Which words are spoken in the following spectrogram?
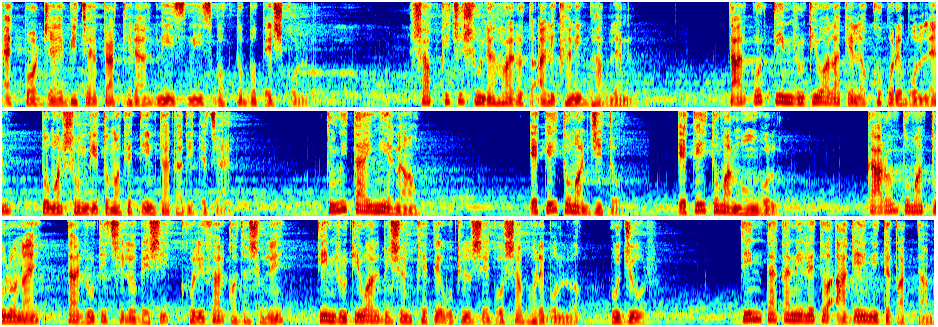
এক পর্যায়ে বিচার প্রার্থীরা নিজ নিজ বক্তব্য পেশ করল। সবকিছু শুনে হয়রত আলী খানিক ভাবলেন তারপর তিন রুটিওয়ালাকে লক্ষ্য করে বললেন, তোমার সঙ্গী তোমাকে তিন টাকা দিতে চায়। তুমি তাই নিয়ে নাও। এতেই তোমার জিত, এতেই তোমার মঙ্গল। কারণ তোমার তুলনায় তার রুটি ছিল বেশি। খলিফার কথা শুনে তিন রুটিওয়াল ভীষণ খেতে উঠল সে গোসা ভরে বলল, হুজুর, তিন টাকা নিলে তো আগেই নিতে পারতাম।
